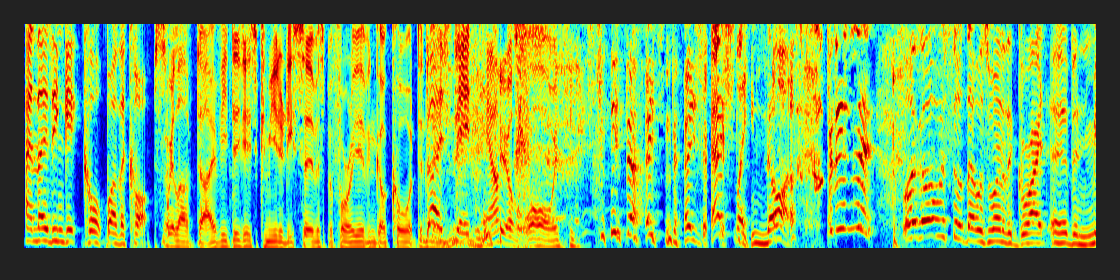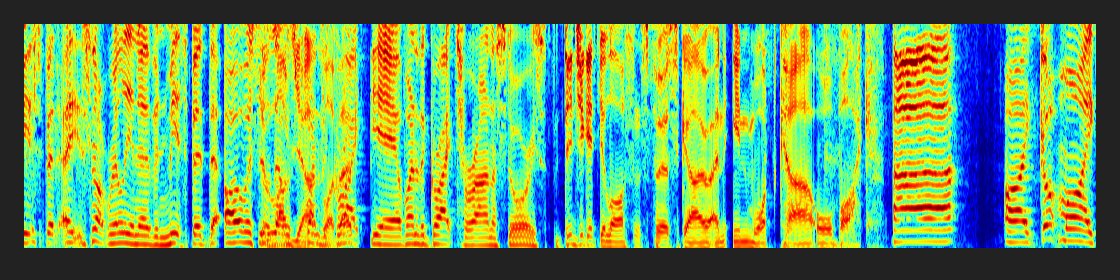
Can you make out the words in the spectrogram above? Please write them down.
And they didn't get caught by the cops. We love Dave. He did his community service before he even got caught, didn't Dave's he? dead now. oh, is he? no, he's, no, he's actually not. But isn't it? Like, I always thought that was one of the great urban myths, but uh, it's not really an urban myth. But the, I always thought that was one of the like great, that. yeah, one of the great Torana stories. Did you get your license first go and in what car or bike? I got my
